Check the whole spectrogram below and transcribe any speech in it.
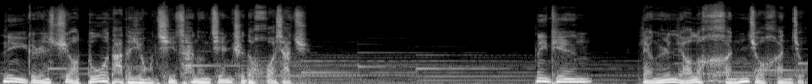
另一个人需要多大的勇气才能坚持的活下去？”那天，两个人聊了很久很久。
